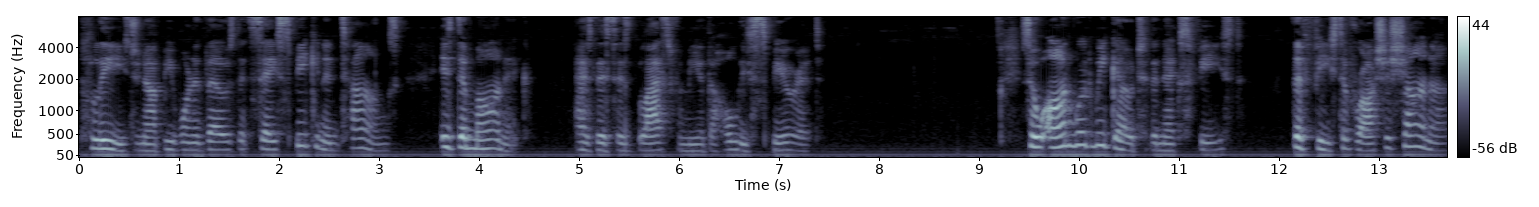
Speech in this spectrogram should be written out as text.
Please do not be one of those that say speaking in tongues is demonic, as this is blasphemy of the Holy Spirit. So onward we go to the next feast, the feast of Rosh Hashanah.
